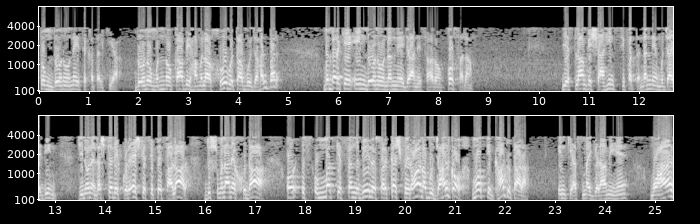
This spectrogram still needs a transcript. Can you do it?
تم دونوں نے اسے قتل کیا۔ دونوں منوں کا بھی حملہ خوب تابو جہل پر۔ بدر کے ان دونوں ننے جان ساروں کو سلام۔ یہ اسلام کے شاہین صفت نن مجاہدین، جنہوں نے لشکر قریش کے سپہ سالار، دشمنان خدا اور اس امت کے سنگ دل اور سرکش فرعون ابو جہل کو موت کے گھاٹ اتارا۔ ان کی اسماء گرامی ہیں معاذ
